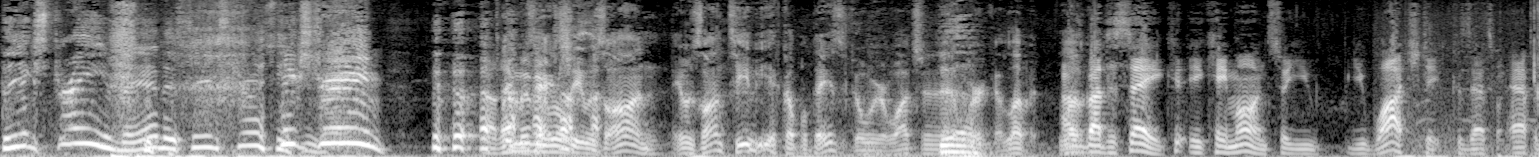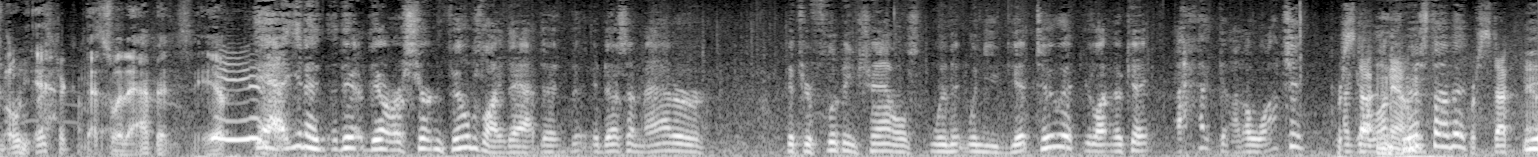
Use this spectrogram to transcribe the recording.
The extreme, man. It's the extreme. The extreme. No, that movie actually was on. It was on TV a couple days ago. We were watching it at work. I love it. Love I was about it. to say it came on, so you you watched it because that's what happens oh, when yeah. Comes. That's on. what happens. Yep. Yeah, you know there, there are certain films like that that, that it doesn't matter if you're flipping channels when it, when you get to it, you're like, okay, I gotta watch it. We're I stuck now. The rest of it. We're stuck now.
